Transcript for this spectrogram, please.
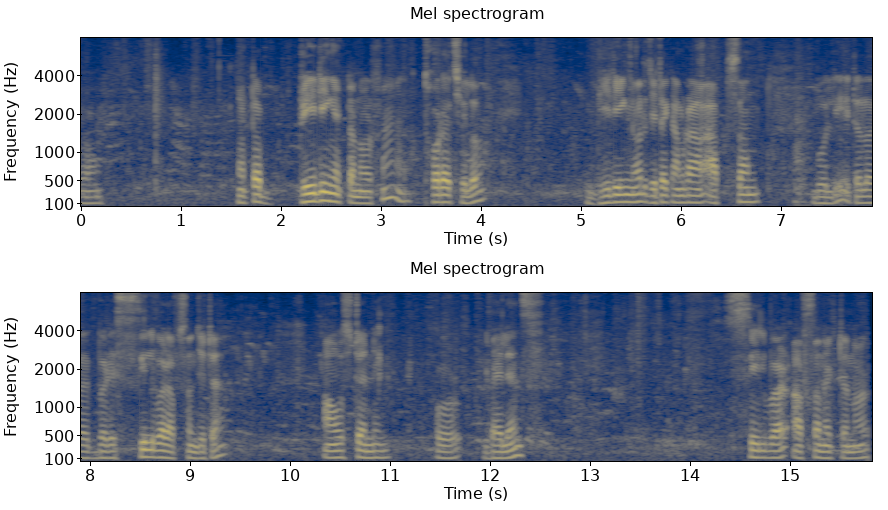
এবং একটা ব্রিডিং একটা নর হ্যাঁ থরে ছিল। ব্রিডিং নর যেটাকে আমরা আফসান বলি, এটা হলো একবারে সিলভার আফসান যেটা। Outstanding for balance. সিলভার আফসান একটা নর।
